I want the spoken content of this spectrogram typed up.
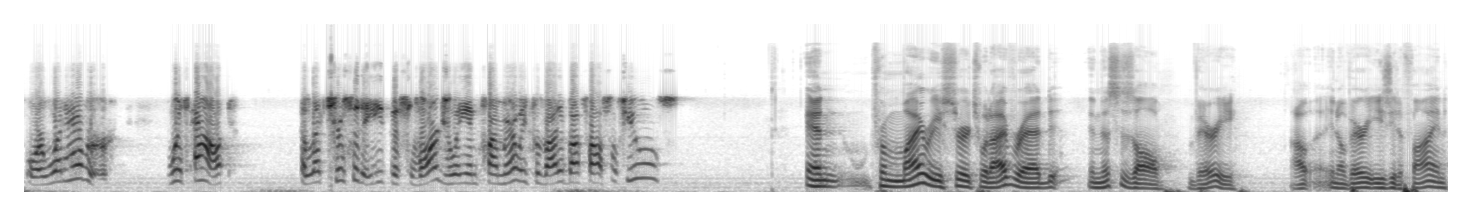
or whatever without electricity that's largely and primarily provided by fossil fuels. And from my research, what I've read, and this is all very, uh, you know, very easy to find.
